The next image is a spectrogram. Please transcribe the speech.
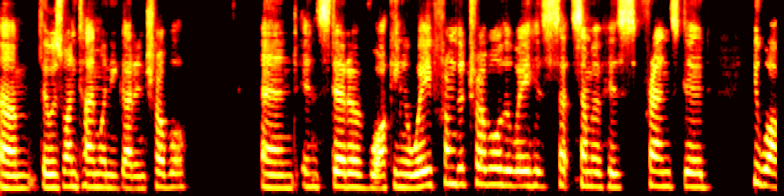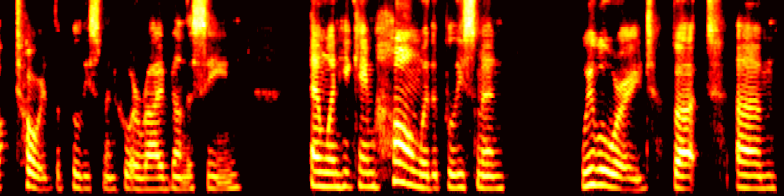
Um, there was one time when he got in trouble, and instead of walking away from the trouble the way his some of his friends did, he walked toward the policeman who arrived on the scene. And when he came home with the policeman, we were worried, but um,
